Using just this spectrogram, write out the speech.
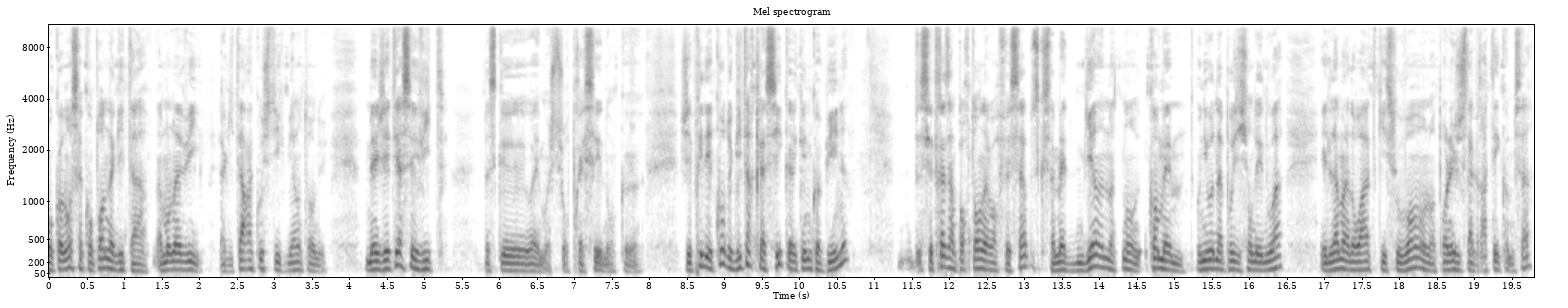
on commence à comprendre la guitare. À mon avis, la guitare acoustique, bien entendu. Mais j'ai été assez vite parce que ouais, moi je suis toujours pressé, donc euh, j'ai pris des cours de guitare classique avec une copine. C'est très important d'avoir fait ça parce que ça m'aide bien maintenant, quand même, au niveau de la position des doigts et de la main droite qui souvent on en prenait juste à gratter comme ça,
